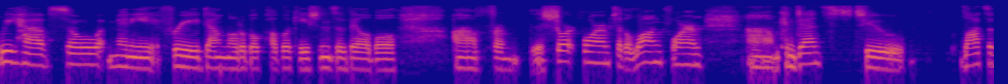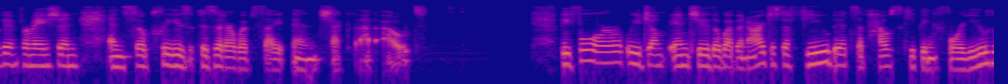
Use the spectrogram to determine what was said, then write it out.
we have so many free downloadable publications available uh, from the short form to the long form, um, condensed to lots of information. And so please visit our website and check that out. Before we jump into the webinar, just a few bits of housekeeping for you.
